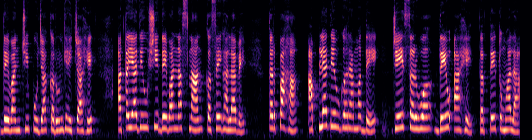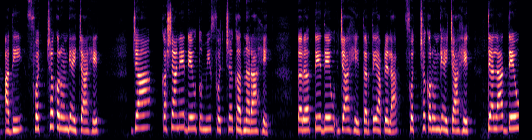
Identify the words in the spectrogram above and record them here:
देवांची पूजा करून घ्यायची आहेत. आता या दिवशी देवांना स्नान कसे घालावे तर पहा आपल्या देवघरामध्ये जे सर्व देव आहेत तर ते तुम्हाला आधी स्वच्छ करून घ्यायचे आहेत. ज्या कशाने देव तुम्ही स्वच्छ करणार आहेत तर ते देव जे आहे तर ते आपल्याला स्वच्छ करून घ्यायचे आहेत. त्याला देव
